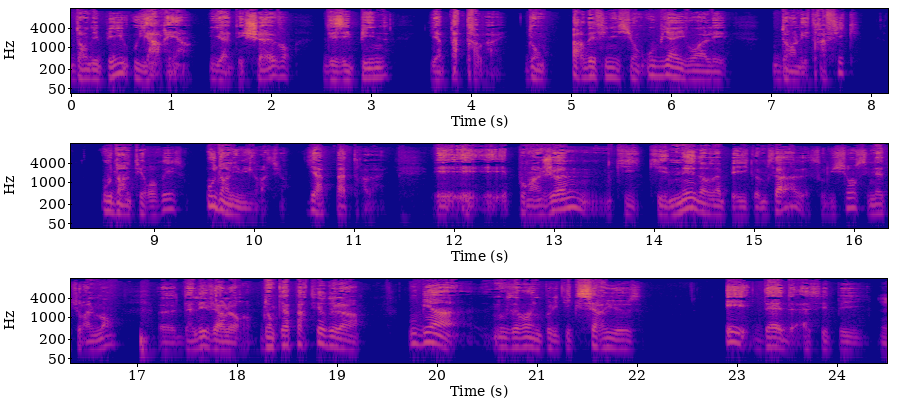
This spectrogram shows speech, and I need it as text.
Dans des pays où il n'y a rien. Il y a des chèvres, des épines, il n'y a pas de travail. Donc, par définition, ou bien ils vont aller dans les trafics, ou dans le terrorisme, ou dans l'immigration. Il n'y a pas de travail. Et, pour un jeune qui, est né dans un pays comme ça, la solution, c'est naturellement euh, d'aller vers l'Europe. Donc à partir de là, ou bien nous avons une politique sérieuse et d'aide à ces pays. Hmm.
